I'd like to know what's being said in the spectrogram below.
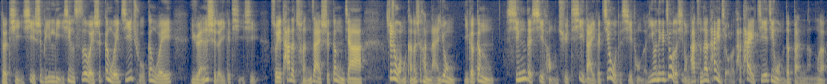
的体系是比理性思维是更为基础、更为原始的一个体系，所以它的存在是更加，就是我们可能是很难用一个更。新的系统去替代一个旧的系统的，因为那个旧的系统它存在太久了，它太接近我们的本能了，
